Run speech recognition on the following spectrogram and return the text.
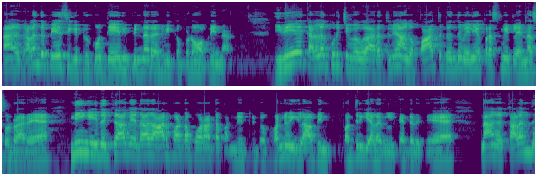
நாங்கள் கலந்து பேசிக்கிட்டு இருக்கோம் தேதி பின்னர் அறிவிக்கப்படும் அப்படின்னார் இதே கள்ளக்குறிச்சி விவகாரத்துலையும் அங்கே பார்த்துட்டு வந்து வெளியே ப்ரெஸ் மீட்டில் என்ன சொல்கிறாரு நீங்கள் இதுக்காக ஏதாவது ஆர்ப்பாட்டம் போராட்டம் பண்ணிட்டு பண்ணுவீங்களா? அப்படின்னு பத்திரிகையாளர்கள் கேட்டதுக்கு நாங்கள் கலந்து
